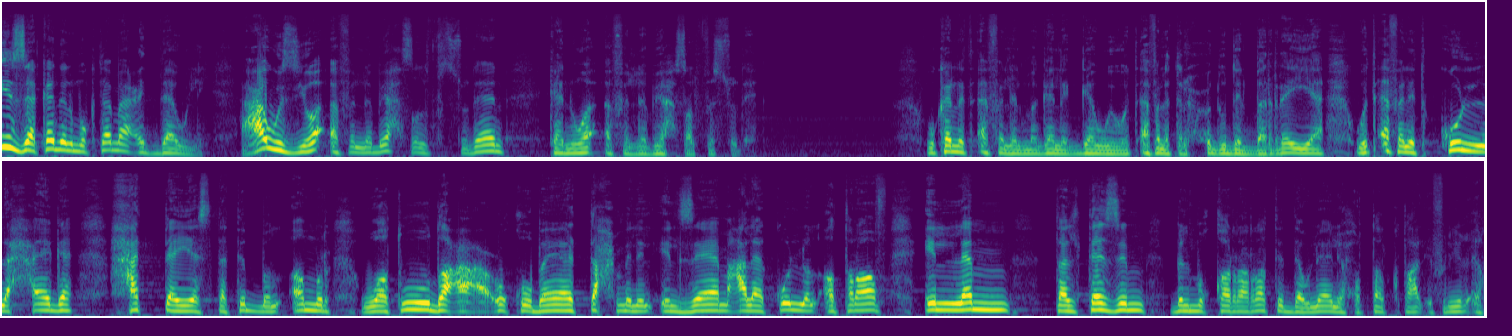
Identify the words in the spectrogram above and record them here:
إذا كان المجتمع الدولي عاوز يوقف اللي بيحصل في السودان كان وقف اللي بيحصل في السودان. وكان اتقفل المجال الجوي واتقفلت الحدود البرية واتقفلت كل حاجة حتى يستتب الأمر وتوضع عقوبات تحمل الإلزام على كل الأطراف إن لم تلتزم بالمقررات الدولية اللي يحطها القطاع الافريقي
